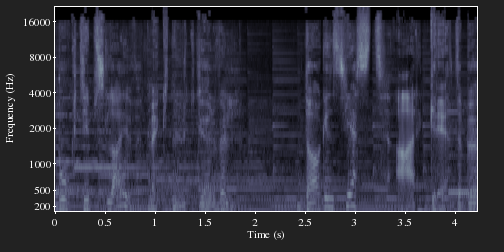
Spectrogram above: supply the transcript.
Boktips live med Knut Gørvel. Dagens gjest er Grete Bø.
